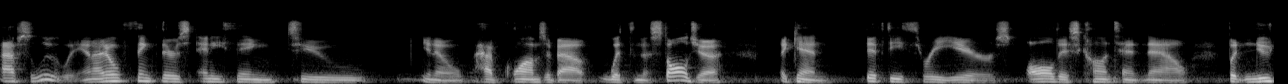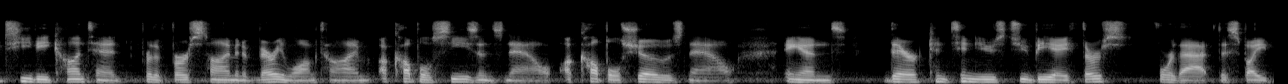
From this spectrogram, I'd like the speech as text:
Absolutely. And I don't think there's anything to, you know, have qualms about with nostalgia. Again, 53 years, all this content now, but new TV content for the first time in a very long time, a couple seasons now, a couple shows now. And there continues to be a thirst for that despite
